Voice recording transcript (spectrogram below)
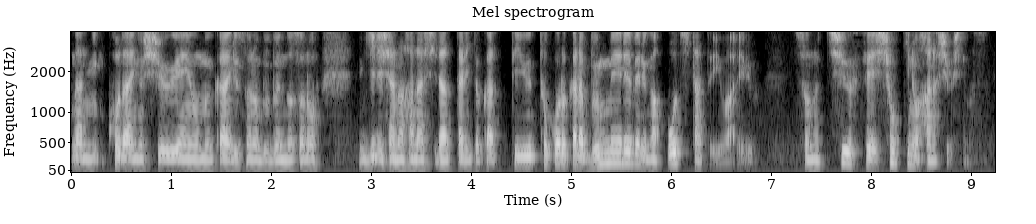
何古代の終焉を迎えるその部分のそのギリシャの話だったりとかっていうところから文明レベルが落ちたと言われるその中世初期の話をしてます。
